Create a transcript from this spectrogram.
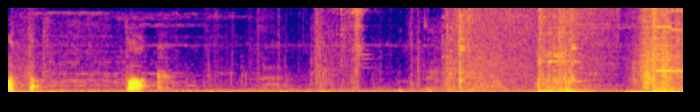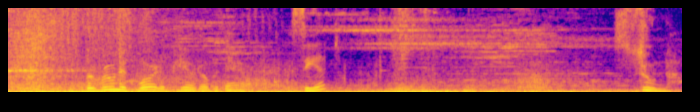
What the fuck? The runic word appeared over there. See it? Suna.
